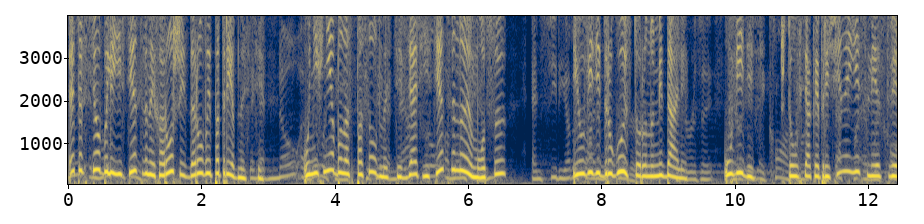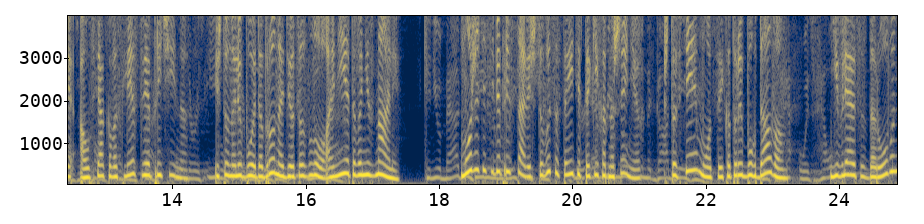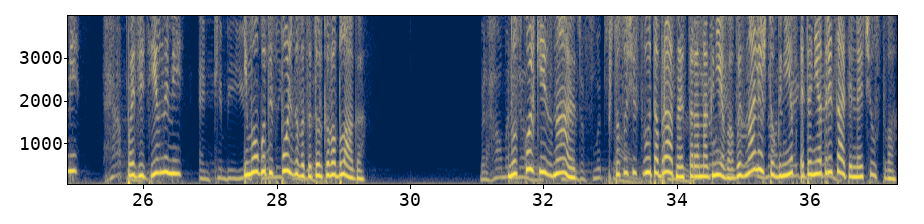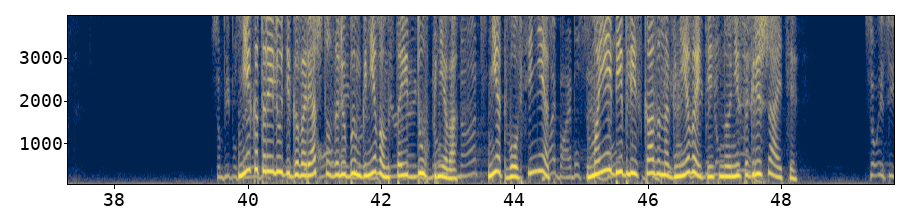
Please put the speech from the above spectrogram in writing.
Это все были естественные, хорошие и здоровые потребности. У них не было способности взять естественную эмоцию и увидеть другую сторону медали. Увидеть, что у всякой причины есть следствие, а у всякого следствия причина, и что на любое добро найдется зло. Они этого не знали. Можете себе представить, что вы состоите в таких отношениях, что все эмоции, которые Бог дал вам, являются здоровыми, позитивными и могут использоваться только во благо. Но сколько и знают, что существует обратная сторона гнева? Вы знали, что гнев — это не отрицательное чувство? Некоторые люди говорят, что за любым гневом стоит дух гнева. Нет, вовсе нет. В моей Библии сказано «гневайтесь, но не согрешайте».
